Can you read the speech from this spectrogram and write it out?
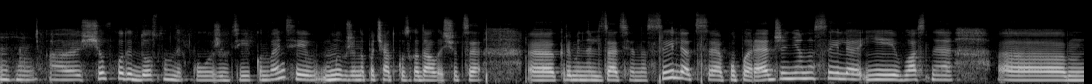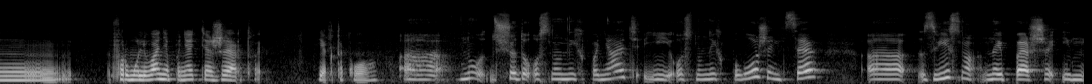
Угу. Що входить до основних положень цієї конвенції? Ми вже на початку згадали, що це е, криміналізація насилля, це попередження насилля і, власне, е, формулювання поняття жертви як такого. А, ну, щодо основних понять і основних положень, це, е, звісно, найперше і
